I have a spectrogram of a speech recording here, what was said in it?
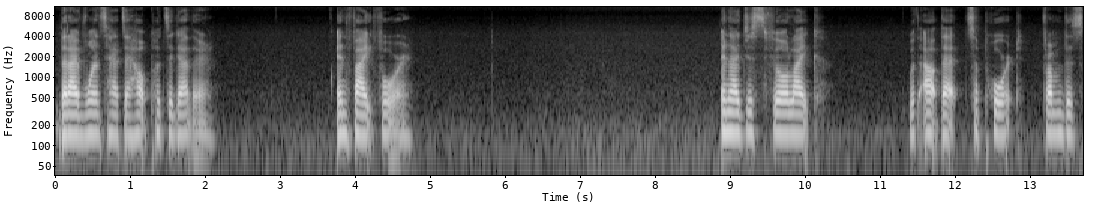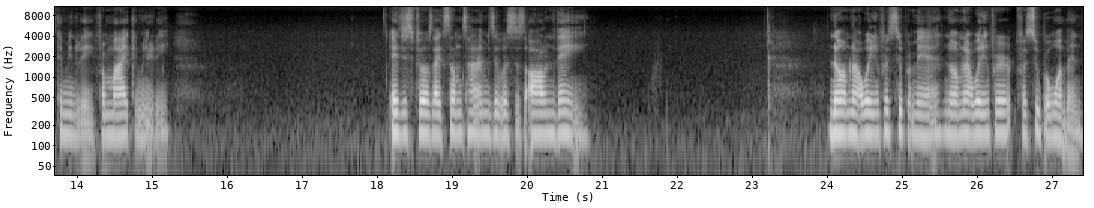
that I've once had to help put together and fight for. And I just feel like without that support from this community, from my community, it just feels like sometimes it was just all in vain. No, I'm not waiting for Superman. No, I'm not waiting for, for Superwoman.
